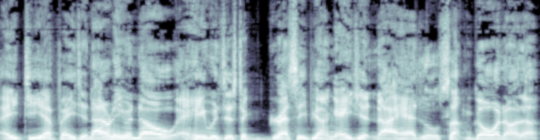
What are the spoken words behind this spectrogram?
ATF agent. I don't even know. He was just aggressive young agent and I had a little something going on a,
